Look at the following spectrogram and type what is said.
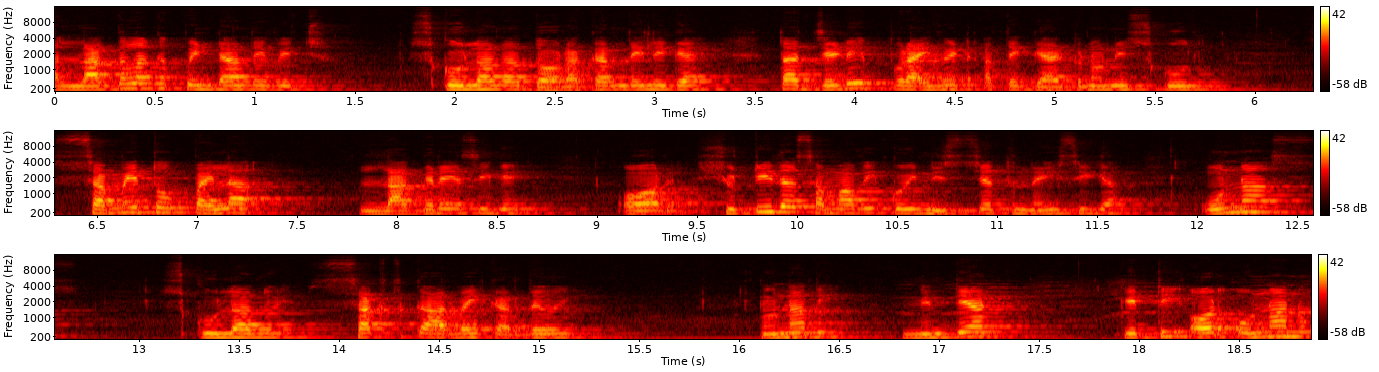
ਅਲੱਗ-ਅਲੱਗ ਪਿੰਡਾਂ ਦੇ ਵਿੱਚ ਸਕੂਲਾਂ ਦਾ ਦੌਰਾ ਕਰਨ ਦੇ ਲਈ ਗਏ, ਤਾਂ ਜਿਹੜੇ ਪ੍ਰਾਈਵੇਟ ਅਤੇ ਗੈਰ ਕਾਨੂੰਨੀ ਸਕੂਲ ਸਮੇਂ ਤੋਂ ਪਹਿਲਾਂ ਲੱਗ ਰਹੇ ਸੀਗੇ ਔਰ ਛੁੱਟੀ ਦਾ ਸਮਾਂ ਵੀ ਕੋਈ ਨਿਸ਼ਚਿਤ ਨਹੀਂ ਸੀਗਾ, ਉਹਨਾਂ ਸਕੂਲਾਂ ਨੂੰ ਸਖਤ ਕਾਰਵਾਈ ਕਰਦੇ ਹੋਏ ਉਹਨਾਂ ਦੀ ਨਿੰਦਿਆ ਕੀਤੀ ਔਰ ਉਹਨਾਂ ਨੂੰ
